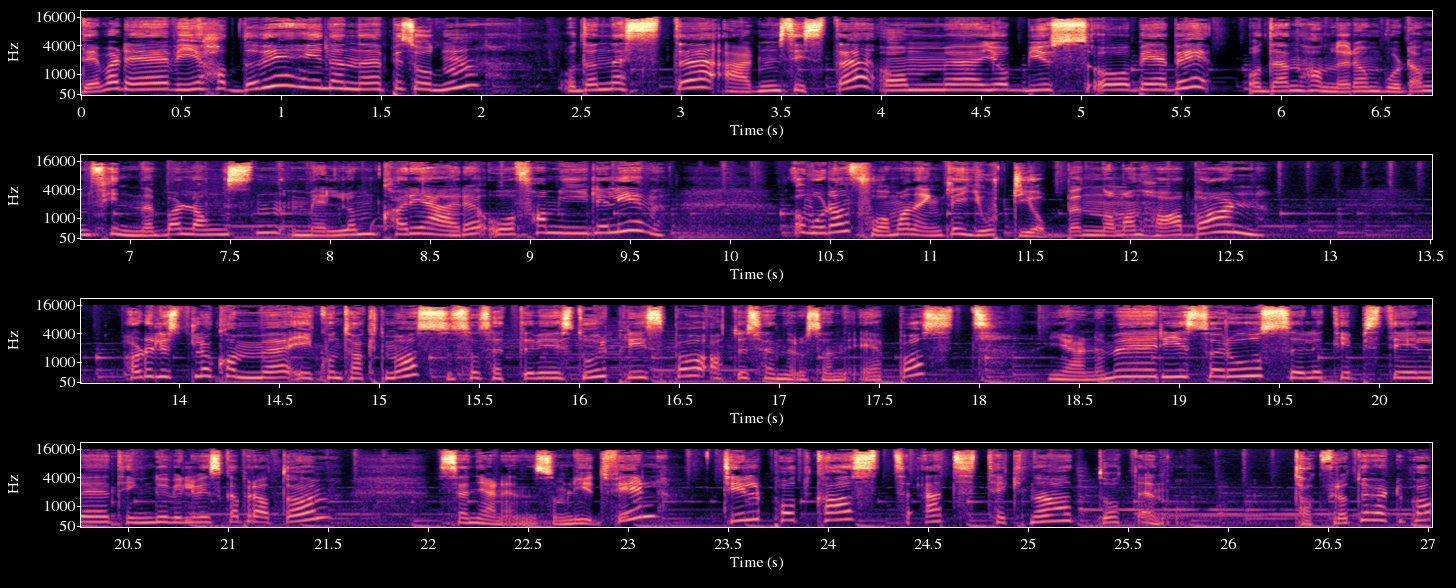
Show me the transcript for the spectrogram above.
Det var det vi hadde vi i denne episoden. Og den neste er den siste, om jobb, juss og baby. Og den handler om hvordan finne balansen mellom karriere og familieliv. Og hvordan får man egentlig gjort jobben når man har barn? Har du lyst til å komme i kontakt med oss, så setter vi stor pris på at du sender oss en e-post. Gjerne med ris og ros eller tips til ting du vil vi skal prate om. Send gjerne en som lydfil til podkast at tekna.no. Takk for at du hørte på.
